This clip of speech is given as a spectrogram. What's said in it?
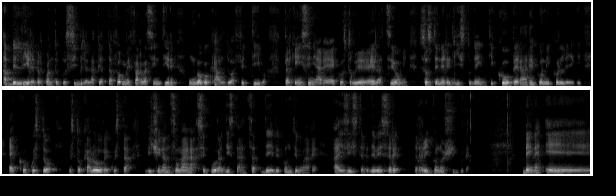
abbellire per quanto possibile la piattaforma e farla sentire un luogo caldo, affettivo, perché insegnare è costruire relazioni, sostenere gli studenti, cooperare con i colleghi. Ecco, questo, questo calore, questa vicinanza umana, seppur a distanza, deve continuare a esistere, deve essere riconoscibile. Bene, e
